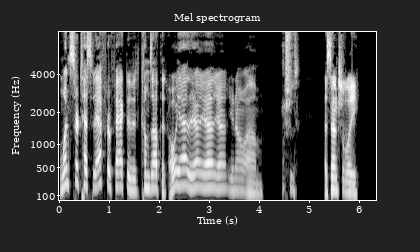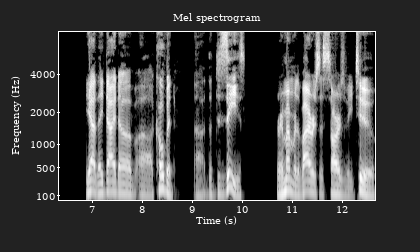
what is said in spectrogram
once they're tested after the fact, and it comes out that oh yeah, yeah, yeah, yeah, you know, um, essentially, yeah, they died of uh, COVID uh, the disease. Remember, the virus is SARS-V2.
